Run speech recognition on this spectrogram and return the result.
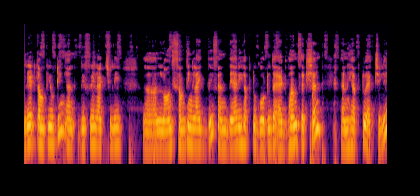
create computing and this will actually uh, launch something like this and there you have to go to the advanced section and you have to actually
